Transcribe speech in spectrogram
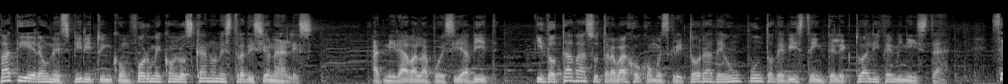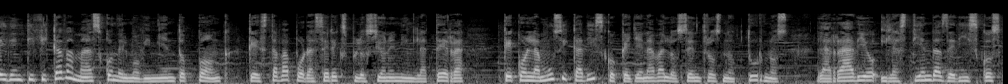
Patty era un espíritu inconforme con los cánones tradicionales. Admiraba la poesía beat y dotaba a su trabajo como escritora de un punto de vista intelectual y feminista se identificaba más con el movimiento punk que estaba por hacer explosión en Inglaterra que con la música disco que llenaba los centros nocturnos, la radio y las tiendas de discos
